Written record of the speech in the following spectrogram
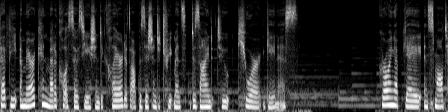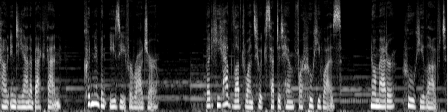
that the American Medical Association declared its opposition to treatments designed to cure gayness. Growing up gay in small town Indiana back then couldn't have been easy for Roger. But he had loved ones who accepted him for who he was, no matter who he loved.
